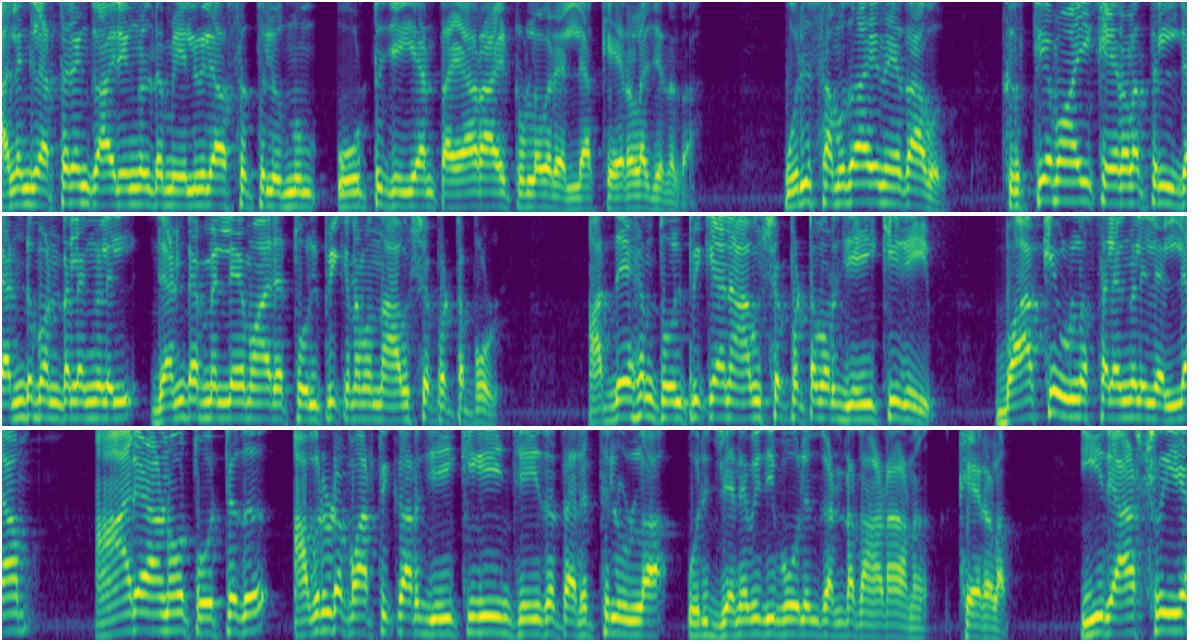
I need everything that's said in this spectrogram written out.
അല്ലെങ്കിൽ അത്തരം കാര്യങ്ങളുടെ മേൽവിലാസത്തിലൊന്നും വോട്ട് ചെയ്യാൻ തയ്യാറായിട്ടുള്ളവരല്ല കേരള ജനത. ഒരു സമുദായ നേതാവ് കൃത്യമായി കേരളത്തിൽ രണ്ട് മണ്ഡലങ്ങളിൽ രണ്ട് എം എൽ എമാരെ തോൽപ്പിക്കണമെന്ന് ആവശ്യപ്പെട്ടപ്പോൾ അദ്ദേഹം തോൽപ്പിക്കാൻ ആവശ്യപ്പെട്ടവർ ജയിക്കുകയും ബാക്കിയുള്ള സ്ഥലങ്ങളിലെല്ലാം ആരാണോ തോറ്റത് അവരുടെ പാർട്ടിക്കാർ ജയിക്കുകയും ചെയ്ത തരത്തിലുള്ള ഒരു ജനവിധി പോലും കണ്ട നാടാണ് കേരളം. ഈ രാഷ്ട്രീയ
